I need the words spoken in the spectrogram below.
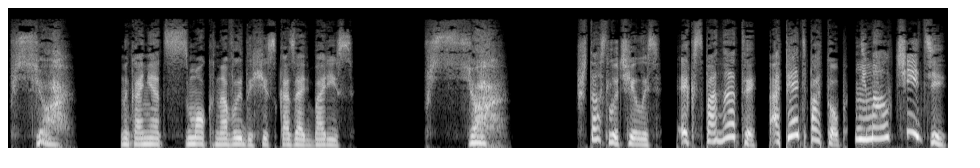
«Все!» — наконец смог на выдохе сказать Борис. «Все!» «Что случилось? Экспонаты? Опять потоп? Не молчите!»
